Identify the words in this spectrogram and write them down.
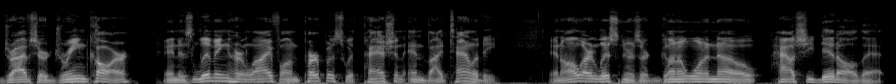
drives her dream car, and is living her life on purpose with passion and vitality. And all our listeners are going to want to know how she did all that.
